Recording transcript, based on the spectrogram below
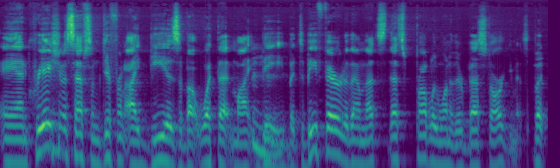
And creationists have some different ideas about what that might mm-hmm. be, but to be fair to them, that's that's probably one of their best arguments. But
